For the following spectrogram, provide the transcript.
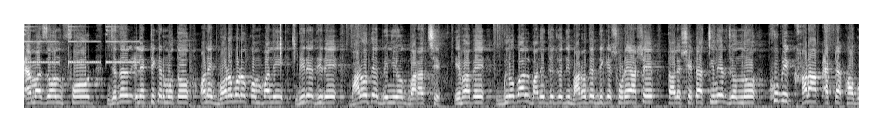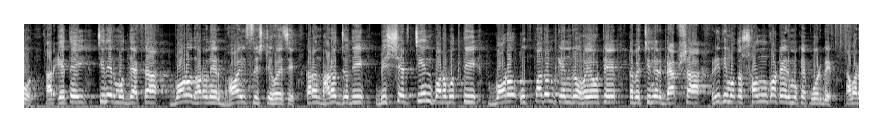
অ্যামাজন ফোর্ড জেনারেল ইলেকট্রিকের মতো অনেক বড় বড় কোম্পানি ধীরে ধীরে ভারতে বিনিয়োগ বাড়াচ্ছে। এভাবে গ্লোবাল বাণিজ্য যদি ভারতের দিকে সরে আসে, তাহলে সেটা চীনের জন্য খুবই খারাপ একটা খবর। আর এতেই চীনের মধ্যে একটা বড় ধরনের ভয় সৃষ্টি হয়েছে। কারণ ভারত যদি বিশ্বের চীন পরবর্তী বড় উৎপাদন কেন্দ্র হয়ে ওঠে, তবে চীনের ব্যবসা রীতিমতো সংকটের মুখে পড়বে। আবার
